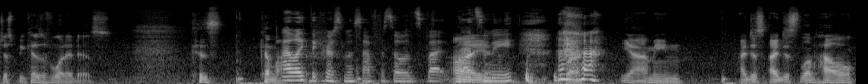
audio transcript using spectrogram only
just because of what it is. Because, come on. I like the Christmas episodes, but Oh, that's yeah. me. but yeah, I mean, I just I just love how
